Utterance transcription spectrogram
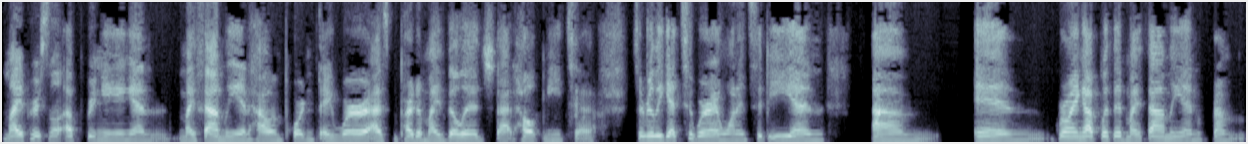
my personal upbringing and my family and how important they were as part of my village that helped me to to really get to where I wanted to be and um in growing up within my family and from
